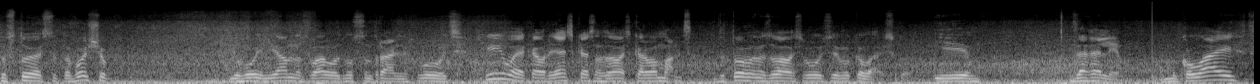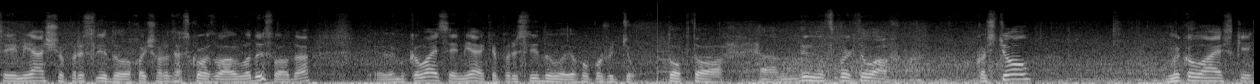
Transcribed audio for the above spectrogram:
достоявся того, щоб його ім'ям назвали одну з центральних вулиць Києва, яка в радянський час називалась Карла. До того називалась вулицею Миколаївською. І взагалі, Миколай це ім'я, що переслідувало, хоч Городецького звали Владислав, да? Е, Миколай це ім'я, яке переслідувало його по життю. Тобто е, він спроектував костьол Миколаївський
